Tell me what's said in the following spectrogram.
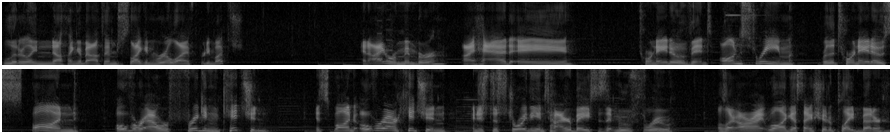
Literally nothing about them, just like in real life, pretty much. And I remember I had a tornado event on stream where the tornado spawned over our friggin' kitchen. It spawned over our kitchen and just destroyed the entire base as it moved through. I was like, all right, well, I guess I should have played better.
